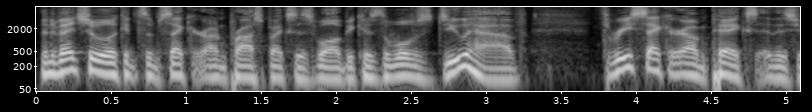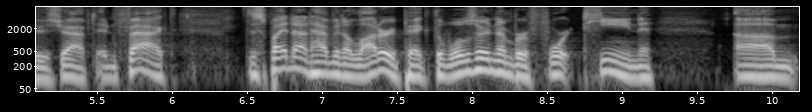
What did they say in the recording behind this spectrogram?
Then eventually we'll look at some second round prospects as well, because the Wolves do have three second round picks in this year's draft. In fact, despite not having a lottery pick, the Wolves are number 14. Um,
